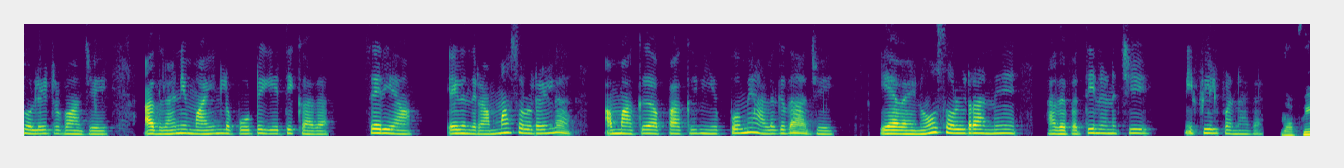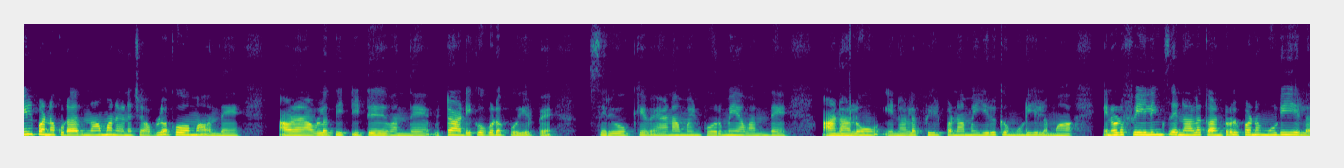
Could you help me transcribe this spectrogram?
சொல்லிட்டு இருப்பான் ஜெய். அதெல்லாம் நீ மைண்டில் போட்டு ஏற்றிக்காத சரியா? எழுந்துரு. அம்மா சொல்கிறேன்ல அம்மாக்கு அப்பாவுக்கு நீ எப்போவுமே அழகுதான் அஜய். எவனோ சொல்கிறான்னு அதை பற்றி நினச்சி நீ ஃபீல் பண்ணாத. நான் ஃபீல் பண்ணக்கூடாதுன்னு நினச்சி அவ்வளோ கோவமா வந்தேன். அவனை அவ்வளோ திட்டிட்டு வந்தேன். விட்டா அடிக்க கூட போயிருப்பேன். சரி ஓகே வேணாமேன்னு பொறுமையாக வந்தேன். ஆனாலும் என்னால் ஃபீல் பண்ணாமல் இருக்க முடியலம்மா. என்னோட ஃபீலிங்ஸ் என்னால் கண்ட்ரோல் பண்ண முடியல.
